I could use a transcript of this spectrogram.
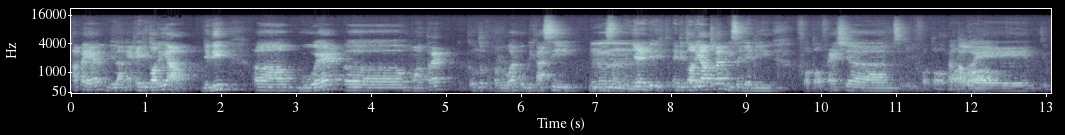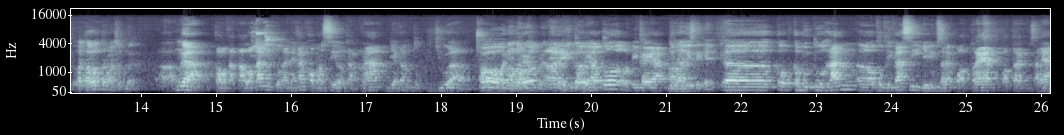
apa ya bilangnya editorial. Jadi eh, gue eh, motret untuk keperluan publikasi. Bisa, Hmm. jadi editorial itu kan bisa jadi foto fashion, bisa jadi foto portrait gitu. Katalog termasuk nggak? Eh, enggak, kalau katalog kan hitungannya kan komersil karena dia kan untuk dijual. Oh, editorial Kalau, berarti eh, ke editorial tuh lebih kayak eh, jurnalistik ya. ke- ke- kebutuhan eh, publikasi jadi misalnya potret potret misalnya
